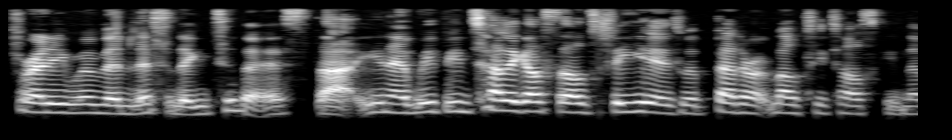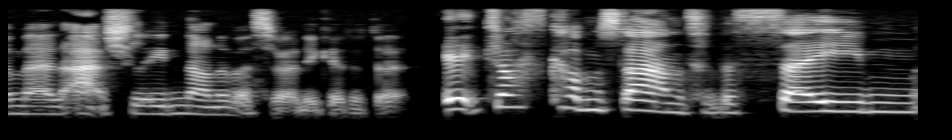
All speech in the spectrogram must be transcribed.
for any women listening to this that you know we've been telling ourselves for years we're better at multitasking than men. Actually none of us are any good at it. It just comes down to the same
